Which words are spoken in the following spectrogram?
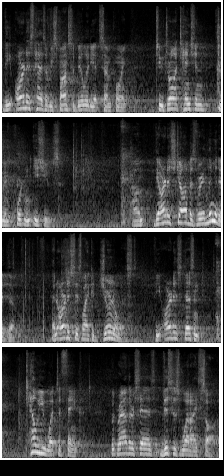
the artist has a responsibility at some point to draw attention to important issues. Um, the artist's job is very limited, though. An artist is like a journalist. The artist doesn't tell you what to think, but rather says, This is what I saw.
